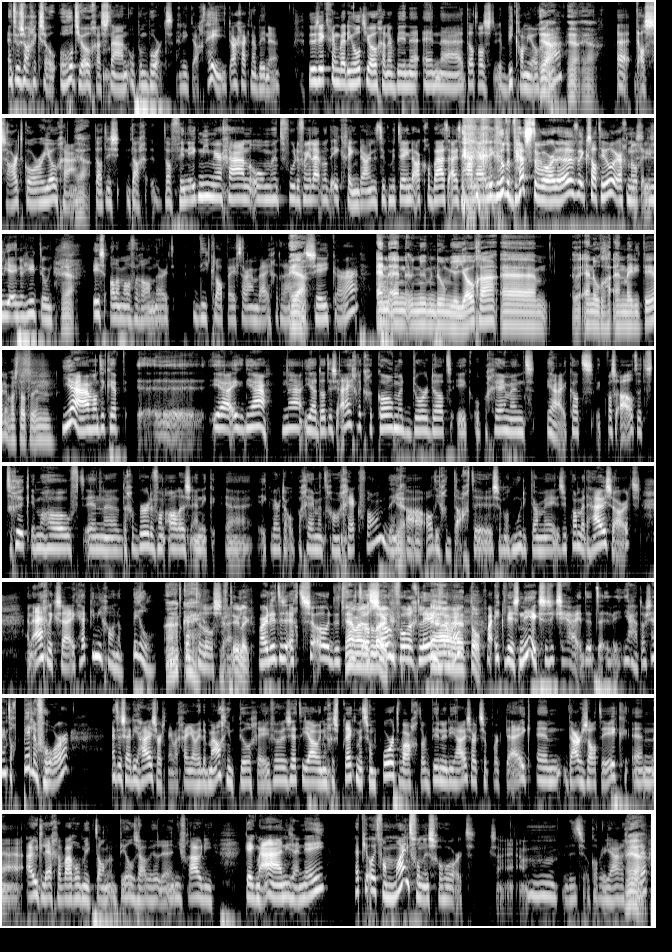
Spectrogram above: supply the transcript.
En toen zag ik zo hot yoga staan op een bord. En ik dacht, hé, hey, daar ga ik naar binnen. Dus ik ging bij die hot yoga naar binnen en eh, dat was Bikram yoga. Ja, ja, ja. Eh, dat is hardcore yoga. Ja. Dat, is, dat, dat vind ik niet meer gaan om het voeden van je lijf. Want ik ging daar natuurlijk meteen de acrobaat uithangen en ik wilde de beste worden. Ik zat heel erg nog Precies. in die energie toen. ja. Is allemaal veranderd. Die klap heeft daaraan bijgedragen, Ja. zeker. En, en nu doen je yoga ehm, en, hoe, en mediteren, was dat een... Ja, want ik heb. eh, ja, ik, ja, nou, ja, dat is eigenlijk gekomen doordat ik op een gegeven moment. Ja, ik, had, ik was altijd druk in mijn hoofd en eh, er gebeurde van alles. En ik, eh, ik werd daar op een gegeven moment gewoon gek van. Denk, Ja. ah, al die gedachten en wat moet ik daarmee? Dus ik kwam bij de huisarts. En eigenlijk zei ik: heb je niet gewoon een pil om het op te lossen? Tuurlijk. Maar dit is echt zo. Dit Ja, voelt dat als zo'n vorig leven. Ja, maar, top. Maar ik wist niks. Dus ik zei, ja, dit, eh, ja, daar zijn toch pillen voor? En toen zei die huisarts, nee, we gaan jou helemaal geen pil geven. We zetten jou in een gesprek met zo'n poortwachter binnen die huisartsenpraktijk. En daar zat ik en eh, uitleggen waarom ik dan een pil zou willen. En die vrouw die keek me aan en die zei, nee, heb je ooit van mindfulness gehoord? Ik zei, ja, hmm, dit is ook alweer jaren Ja.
